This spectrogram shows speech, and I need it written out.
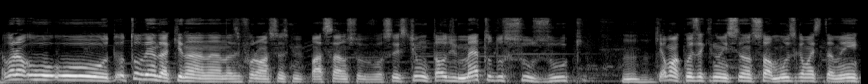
Agora, o, o eu estou lendo aqui na, na, nas informações que me passaram sobre vocês, tinha um tal de método Suzuki, uhum. que é uma coisa que não ensina só música, mas também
